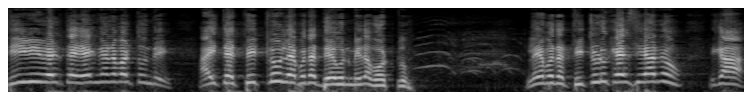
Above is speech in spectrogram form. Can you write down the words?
టీవీ పెడితే ఏం కనబడుతుంది? అయితే తిట్లు లేకపోతే దేవుని మీద ఓట్లు. లేకపోతే తిట్టుడు కేసీఆర్ను ఇక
